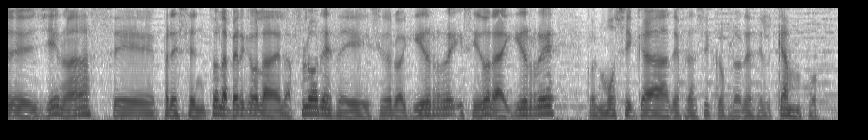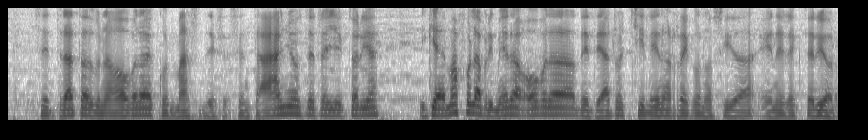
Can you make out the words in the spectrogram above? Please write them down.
eh, lleno ¿ah? se presentó la pérgola de las flores de Isidoro Aguirre, Isidora Aguirre con música de Francisco Flores del Campo. Se trata de una obra con más de 60 años de trayectoria y que además fue la primera obra de teatro chilena reconocida en el exterior.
